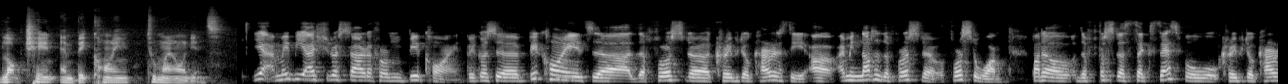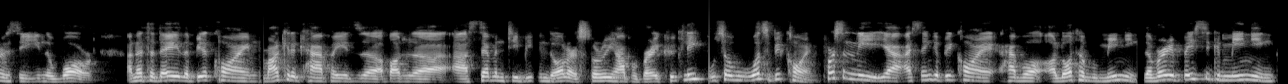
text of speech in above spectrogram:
blockchain, and Bitcoin to my audience? Yeah, maybe I should start from Bitcoin because uh, Bitcoin is uh, the first uh, cryptocurrency. Uh, I mean, not the first uh, first one, but uh, the first successful cryptocurrency in the world. And today, the Bitcoin market cap is uh, about uh, uh, $70 billion, growing up very quickly. So what's Bitcoin? Personally, yeah, I think Bitcoin have a, a lot of meaning. The very basic meaning,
